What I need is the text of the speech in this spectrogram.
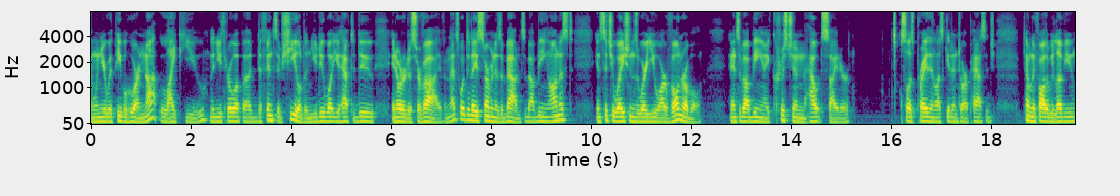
And when you're with people who are not like you, then you throw up a defensive shield and you do what you have to do in order to survive. And that's what today's sermon is about. It's about being honest in situations where you are vulnerable. And it's about being a Christian outsider. So let's pray, then let's get into our passage. Heavenly Father, we love you.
